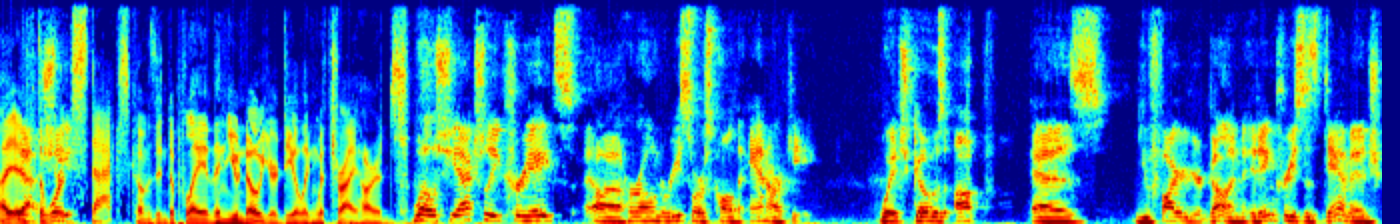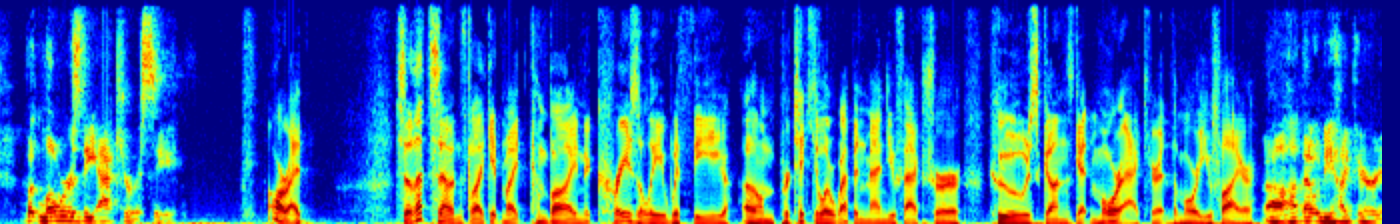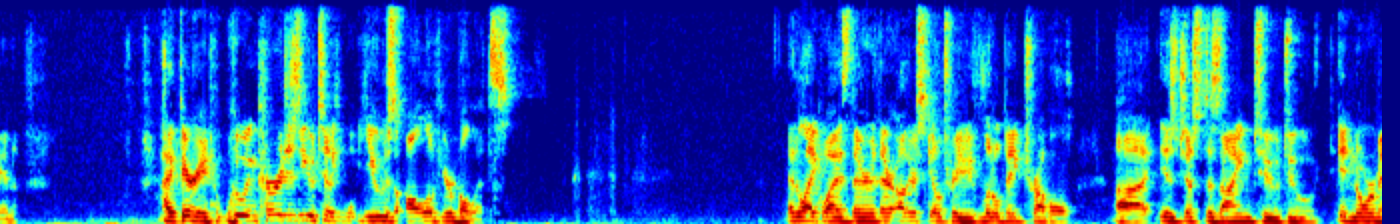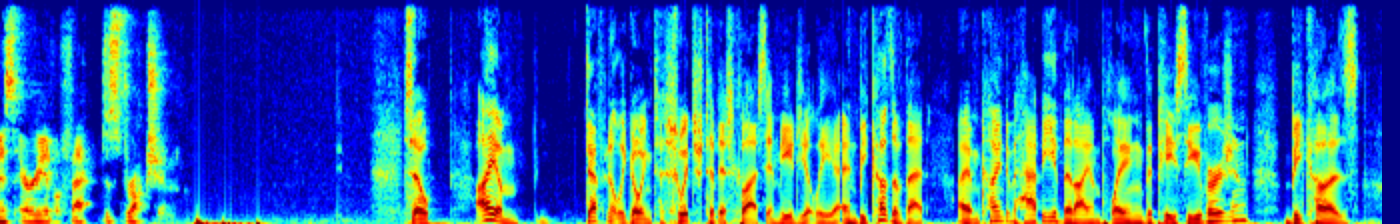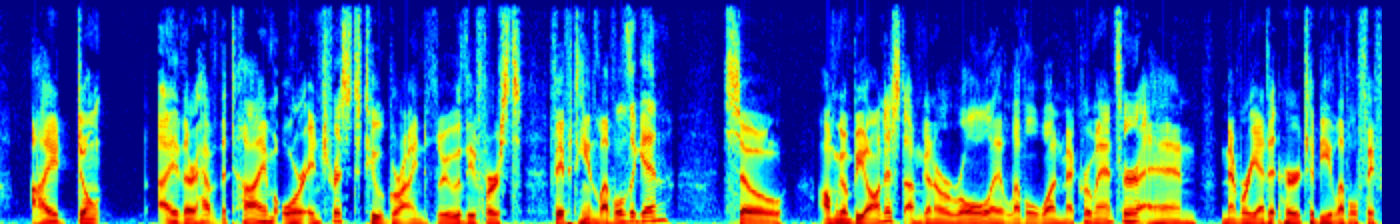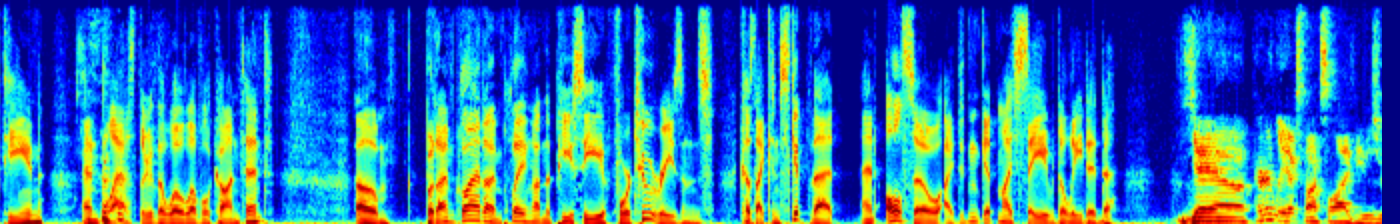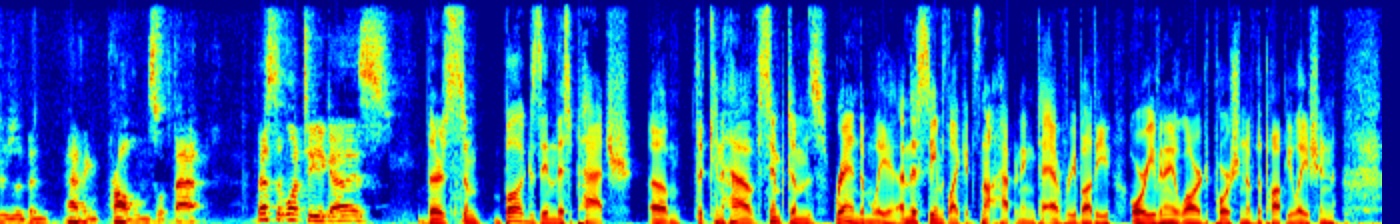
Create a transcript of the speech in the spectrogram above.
Uh, Yeah, if the she- word stacks comes into play, then you know you're dealing with tryhards. Well, she actually creates uh, her own resource called Anarchy, which goes up as you fire your gun. It increases damage, but lowers the accuracy. Alright. So that sounds like it might combine crazily with the um, particular weapon manufacturer whose guns get more accurate the more you fire. Uh, that would be Hyperion. Hyperion, who encourages you to use all of your bullets. And likewise, their their other skill tree, Little Big Trouble, uh, is just designed to do enormous area of effect destruction. So, I am definitely going to switch to this class immediately, and because of that, I am kind of happy that I am playing the PC version because I don't either have the time or interest to grind through the first 15 levels again. So, I'm gonna be honest, I'm gonna roll a level 1 Mechromancer and memory edit her to be level 15 and blast through the low level content. Um, but I'm glad I'm playing on the PC for two reasons. Because I can skip that, and also I didn't get my save deleted. Yeah, apparently Xbox Live users have been having problems with that. Best of luck to you guys. There's some bugs in this patch um, that can have symptoms randomly, and this seems like it's not happening to everybody or even a large portion of the population,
